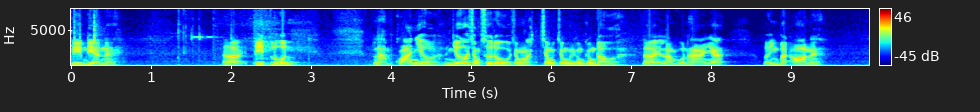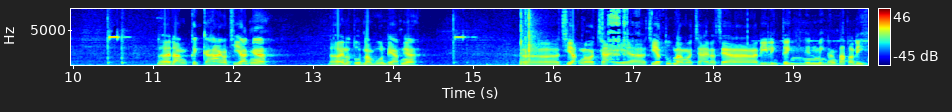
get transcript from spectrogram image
Ghim điện này. Đấy, tít luôn. Làm quá nhiều, nhớ trong sơ đồ, trong mạch, trong trong trong trong đầu. Đấy 5V2 nhá. Mình bật on này. Đấy, đang kích cả hai con chiếc nhá đấy nó tụt 5V đẹp nhá. Ờ, à, chiếc nó chạy chiếc túp năm nó chạy nó sẽ đi linh tinh nên mình đang tắt nó đi.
